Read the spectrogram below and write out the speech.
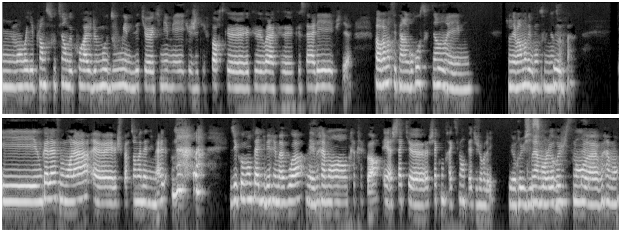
m'envoyait plein de soutien, de courage, de mots doux. Il me disait que qu'il m'aimait, que j'étais forte, que que voilà, que que ça allait. Et puis, euh, enfin vraiment, c'était un gros soutien et j'en ai vraiment des bons souvenirs Mm. sur ça. Et donc là, à ce moment-là, euh, je suis partie en mode animal. J'ai commencé à libérer ma voix, mais vraiment très très fort. Et à chaque euh, chaque contraction, en fait, j'hurlais. Le rugissement. Vraiment, le rugissement, Ouais. euh, vraiment.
